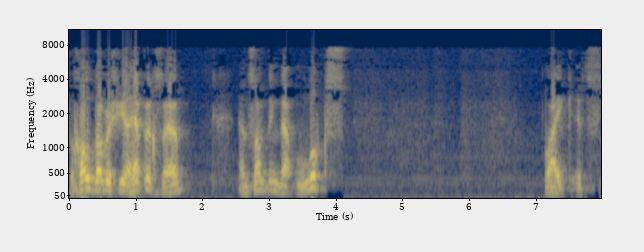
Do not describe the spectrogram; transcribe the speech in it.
V'chol davar shia hepech and something that looks like it's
